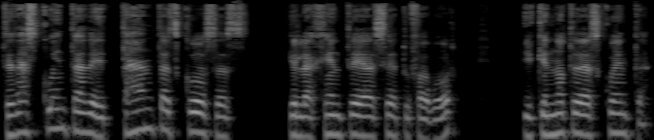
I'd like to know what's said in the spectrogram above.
te das cuenta de tantas cosas que la gente hace a tu favor y que no te das cuenta.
